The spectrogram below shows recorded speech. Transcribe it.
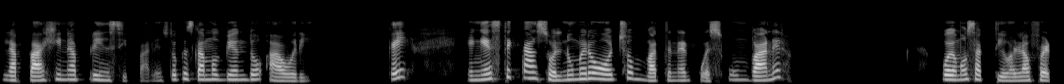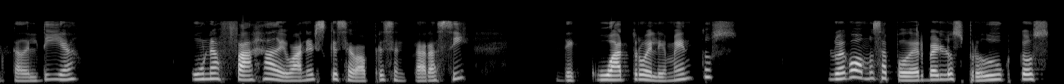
la página principal. Esto que estamos viendo ahorita. ¿Ok? En este caso, el número 8 va a tener pues un banner. Podemos activar la oferta del día. Una faja de banners que se va a presentar así de cuatro elementos. Luego vamos a poder ver los productos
